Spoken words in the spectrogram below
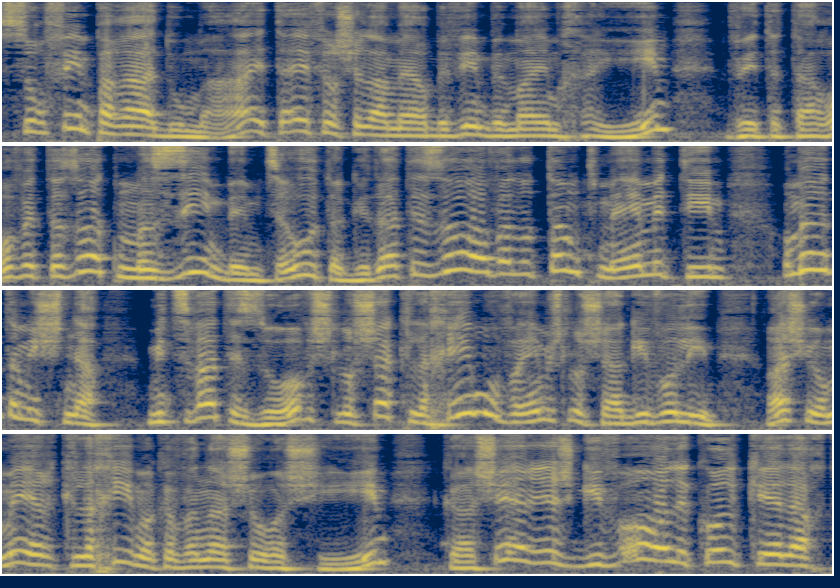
שורפים פרה אדומה, את האפר שלה מערבבים במים חיים, ואת התערובת הזאת מזים באמצעות אגדת אזוב על אותם טמאי מתים. אומרת המשנה, מצוות אזוב, שלושה כלכים ובהם שלושה גבעולים. רש"י אומר, כלכים הכוונה שורשים, כאשר יש גבעול לכל כלח.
